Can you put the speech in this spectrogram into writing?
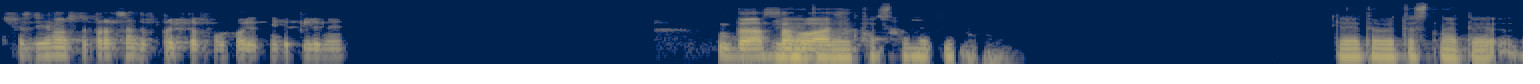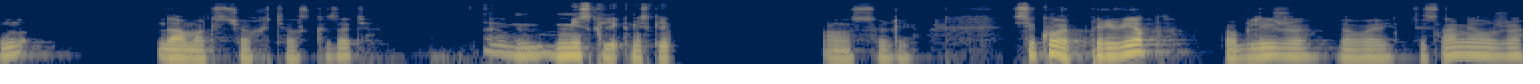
Сейчас 90% проектов выходят недопиленные. Да, согласен. Для этого тестнеты. Ну, да, Макс, что хотел сказать? Мисклик, мисклик. О, сори. Сикор, привет, поближе, давай, ты с нами уже?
